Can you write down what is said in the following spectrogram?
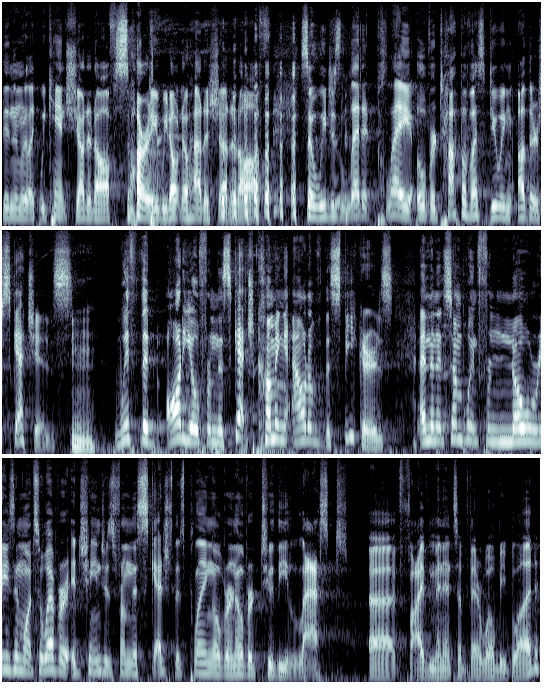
then we're like we can't shut it off. Sorry we don't know how to shut it off. So we just let it play over top of us doing other sketches Mm-hmm. with the audio from the sketch coming out of the speakers. And then at some point for no reason whatsoever it changes from this sketch that's playing over and over to the last uh, five minutes of there will be blood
